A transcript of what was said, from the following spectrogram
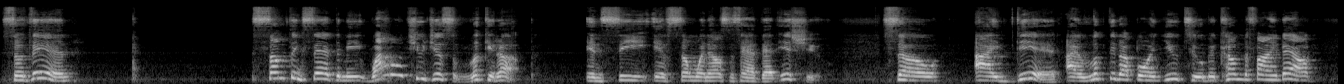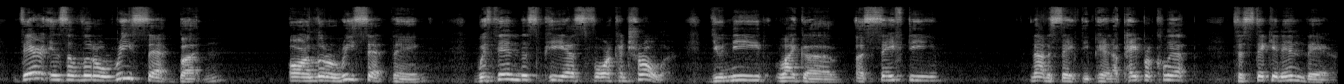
So then something said to me, why don't you just look it up? And see if someone else has had that issue. So I did. I looked it up on YouTube and come to find out there is a little reset button or a little reset thing within this PS4 controller. You need like a, a safety, not a safety pin, a paper clip to stick it in there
